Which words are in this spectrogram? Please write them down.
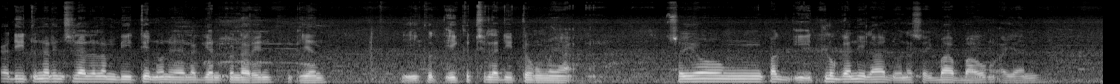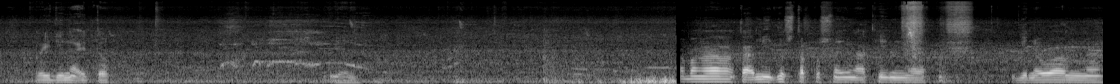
Dito na rin sila lalambitin, no? nilalagyan ko na rin. Ayan. Iikot-ikot sila dito mamaya. So yung pag-iitlogan nila doon na sa ibabaw, ayan. Ready na ito. Ayan. Mga ka-amigos, tapos na yung aking uh, ginawang ah,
